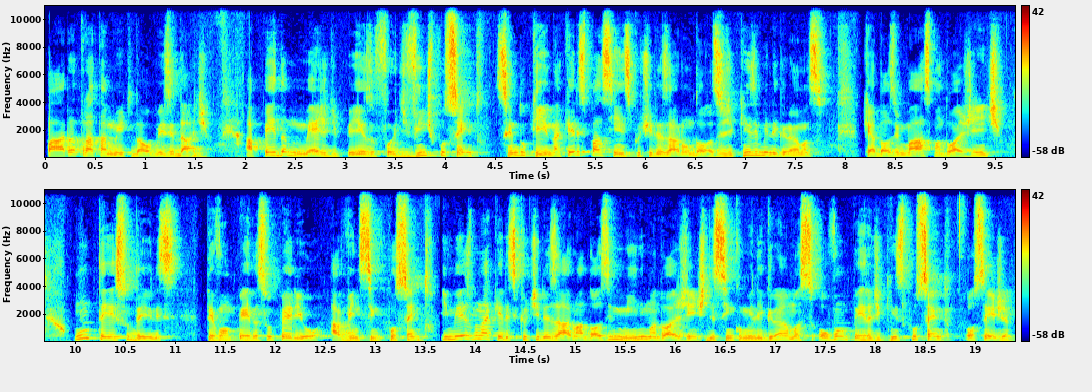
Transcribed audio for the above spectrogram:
para o tratamento da obesidade. A perda média de peso foi de 20%, sendo que naqueles pacientes que utilizaram doses de 15 miligramas, que é a dose máxima do agente, um terço deles teve uma perda superior a 25%. E mesmo naqueles que utilizaram a dose mínima do agente de 5mg, houve uma perda de 15%. Ou seja,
